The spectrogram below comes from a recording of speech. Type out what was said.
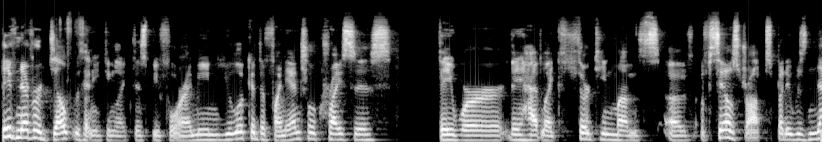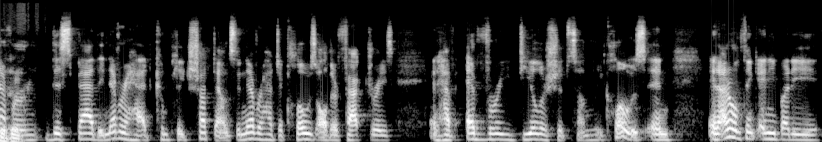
They've never dealt with anything like this before. I mean, you look at the financial crisis, they were they had like 13 months of, of sales drops but it was never mm-hmm. this bad. They never had complete shutdowns. They never had to close all their factories and have every dealership suddenly close. And and i don't think anybody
